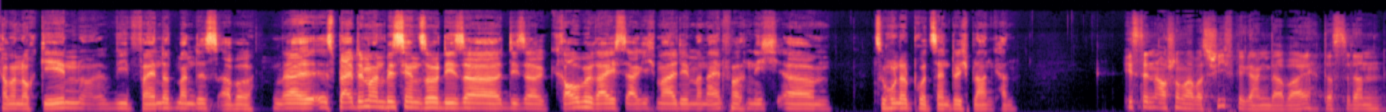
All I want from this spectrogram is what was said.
kann man noch gehen, wie verändert man das, aber äh, es bleibt immer ein bisschen so dieser, dieser Graubereich, sage ich mal, den man einfach nicht ähm, zu 100 Prozent durchplanen kann. Ist denn auch schon mal was schiefgegangen dabei, dass du dann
